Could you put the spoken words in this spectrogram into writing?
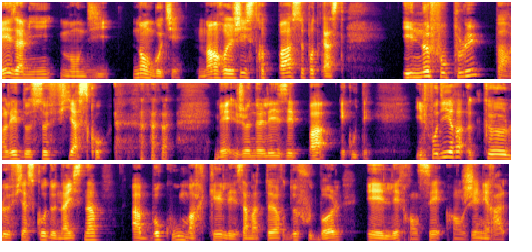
Mes amis m'ont dit non Gauthier, n'enregistre pas ce podcast. Il ne faut plus parler de ce fiasco. Mais je ne les ai pas écoutés. Il faut dire que le fiasco de Naïsna a beaucoup marqué les amateurs de football et les Français en général.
